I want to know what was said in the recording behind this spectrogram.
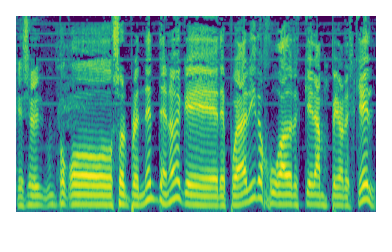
que es un poco sorprendente, ¿no? Que después han ido jugadores que eran peores que él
